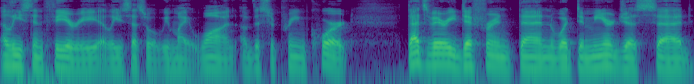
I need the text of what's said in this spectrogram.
at least in theory at least that's what we might want of the supreme court that's very different than what Damir just said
